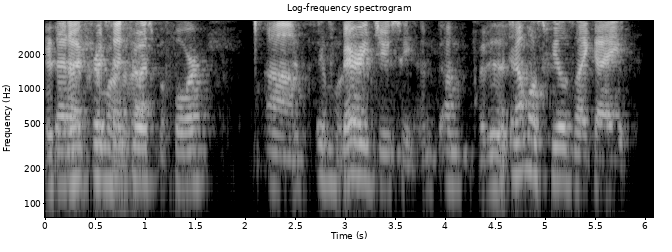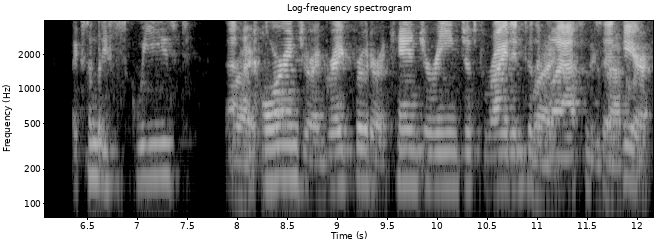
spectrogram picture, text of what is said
that uh, very Chris sent to to us before. Um, It's it's, very juicy. I'm, I'm, It is. it almost feels like I, like somebody squeezed a- Right. an orange or a grapefruit or a tangerine just right into the Right, glass and said, "Here,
